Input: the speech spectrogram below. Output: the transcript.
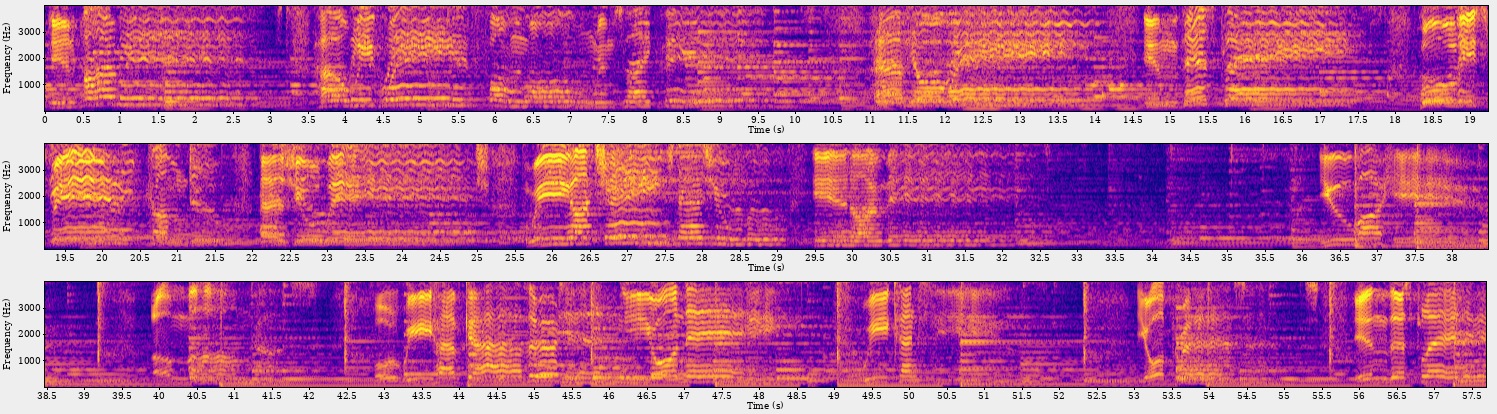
in our midst. How we've waited for moments like this. Have your way in this place. Holy Spirit, come do as you wish. We are changed. can feel your presence in this place.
